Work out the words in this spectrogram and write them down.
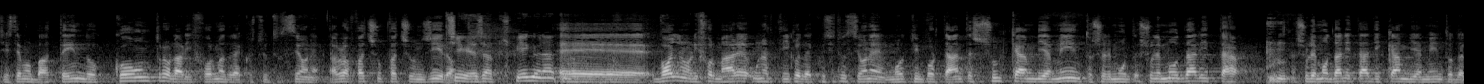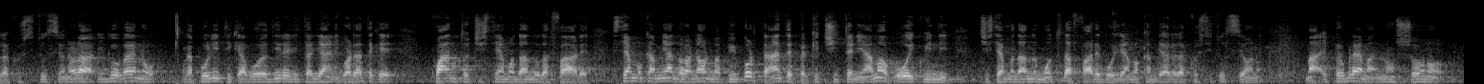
ci stiamo battendo contro la riforma della Costituzione. Allora faccio, faccio un giro. Sì, esatto, spieghi un attimo. Eh, vogliono riformare un articolo della Costituzione molto importante sul cambiamento, sulle, sulle modalità sulle modalità di cambiamento della Costituzione. Allora il governo, la politica vuole dire agli italiani guardate che quanto ci stiamo dando da fare, stiamo cambiando la norma più importante perché ci teniamo a voi, quindi ci stiamo dando molto da fare, vogliamo cambiare la Costituzione. Ma il problema non sono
